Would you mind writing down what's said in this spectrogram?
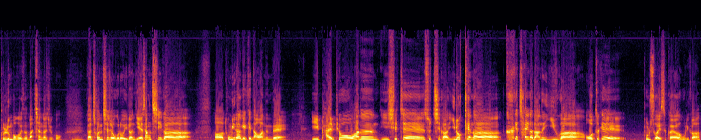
블룸버그에서도 마찬가지고. 음. 그러니까 전체적으로 이런 예상치가 어, 동일하게 이렇게 나왔는데 이 발표하는 이 실제 수치가 이렇게나 크게 차이가 나는 이유가 어떻게 볼 수가 있을까요, 우리가?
